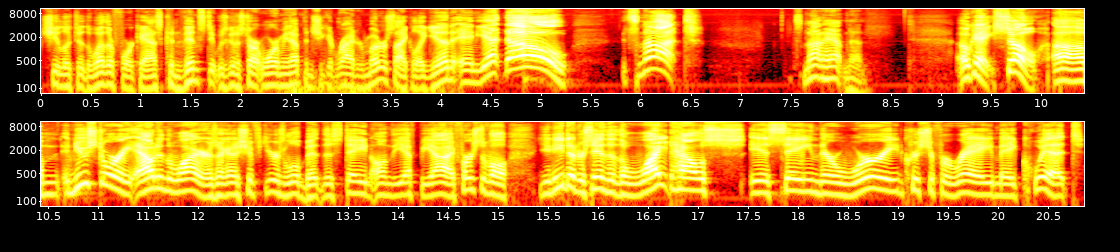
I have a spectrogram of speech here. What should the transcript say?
she looked at the weather forecast, convinced it was going to start warming up and she could ride her motorcycle again, and yet no, it's not. It's not happening. Okay, so um, new story out in the wires. I got to shift gears a little bit. This staying on the FBI. First of all, you need to understand that the White House is saying they're worried Christopher Wray may quit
